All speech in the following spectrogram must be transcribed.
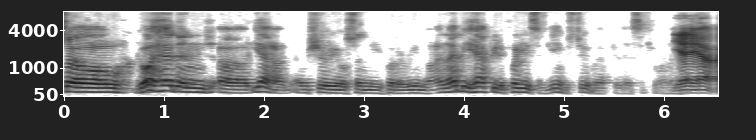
So go ahead and uh, yeah, I'm sure you'll send me whatever email, and I'd be happy to play you some games too after this if you want. Yeah, yeah,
